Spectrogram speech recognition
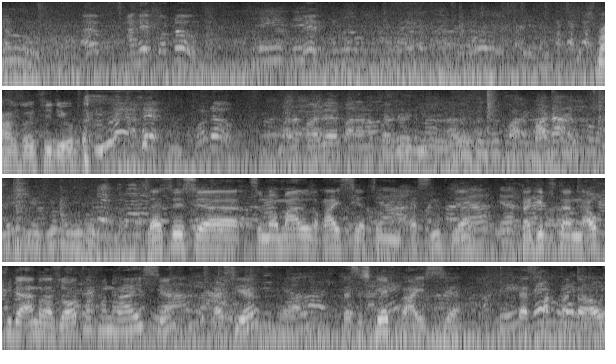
you. I have photo. They, they. Video. Mm-hmm. I have. Das ist ja so normal Reis ja zum Essen. Ja. Da gibt es dann auch wieder andere Sorte von Reis. Ja. Das hier, das ist Klebreis. Ja. Das macht man daraus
